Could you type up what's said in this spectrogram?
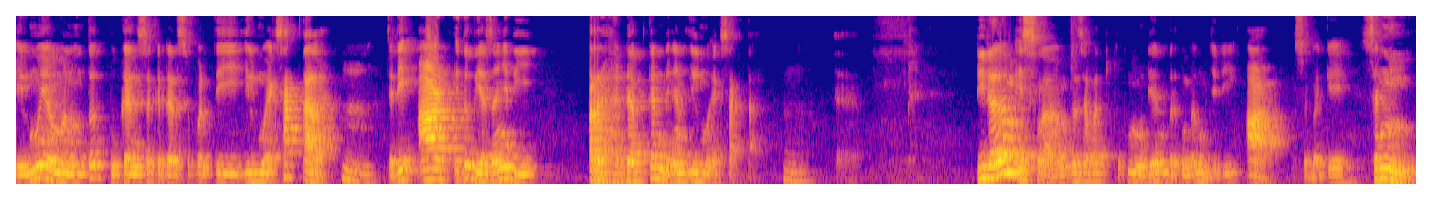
ilmu yang menuntut bukan sekedar seperti ilmu eksakta lah. Hmm. Jadi art itu biasanya diperhadapkan dengan ilmu eksakta. Hmm. Di dalam Islam, filsafat itu kemudian berkembang menjadi art sebagai seni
